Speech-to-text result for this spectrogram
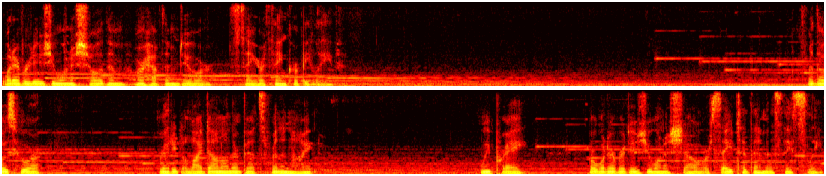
whatever it is you want to show them or have them do or say or think or believe. For those who are ready to lie down on their beds for the night, we pray for whatever it is you want to show or say to them as they sleep.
